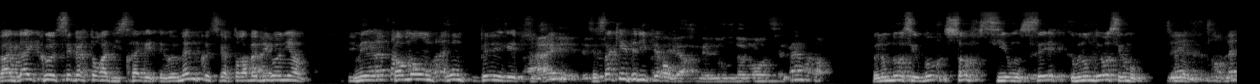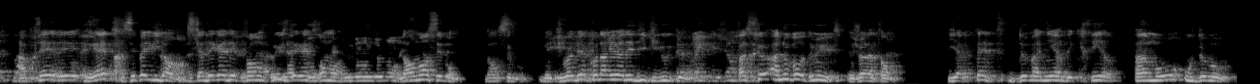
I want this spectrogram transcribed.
Vadaï que le Sefer Torah d'Israël était le même que le Sefer Torah babylonien. Mais comment on comptait les Ah, psukim. C'est ça qui était différent. Mais le- Mais le nombre de mots, c'est le même alors Le nombre de mots, c'est le mot, sauf si on sait. Le nombre de mots, c'est le mot. Après, les lettres, c'est pas évident. Parce qu'il y a des lettres des fois en plus, des lettres en moins. Normalement, c'est bon. Non, c'est bon. Mais tu vois bien qu'on arrive à des difficultés. Parce que, à nouveau, deux minutes, Jonathan, il y a peut-être deux manières d'écrire un mot ou deux mots.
